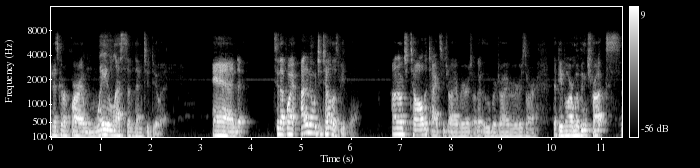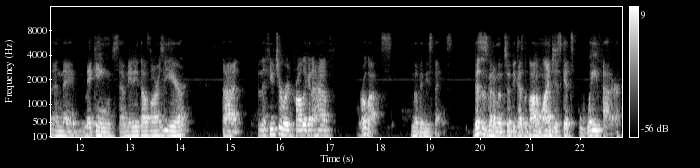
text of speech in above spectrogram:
And it's going to require way less of them to do it. And to that point, I don't know what you tell those people. I don't know what you tell all the taxi drivers or the Uber drivers or the people who are moving trucks and they making seventy, eighty thousand dollars a year. That in the future we're probably going to have robots moving these things. Business is going to move to it because the bottom line just gets way fatter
